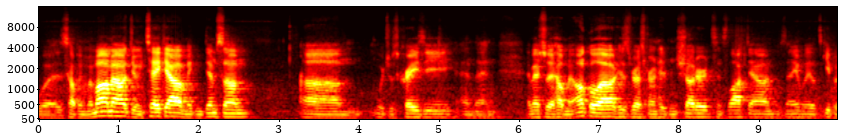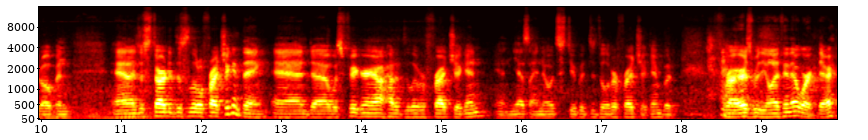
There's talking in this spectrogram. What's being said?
was helping my mom out, doing takeout, making dim sum, um, which was crazy, and then eventually I helped my uncle out. His restaurant had been shuttered since lockdown. Was unable to keep it open. And I just started this little fried chicken thing and uh, was figuring out how to deliver fried chicken. And yes, I know it's stupid to deliver fried chicken, but fryers were the only thing that worked there.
